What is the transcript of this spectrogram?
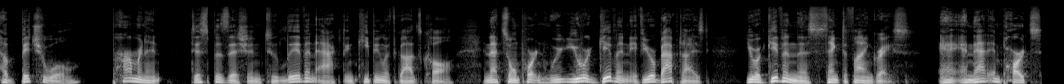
habitual, permanent disposition to live and act in keeping with God's call. And that's so important. You were given, if you were baptized, you were given this sanctifying grace. And, that imparts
